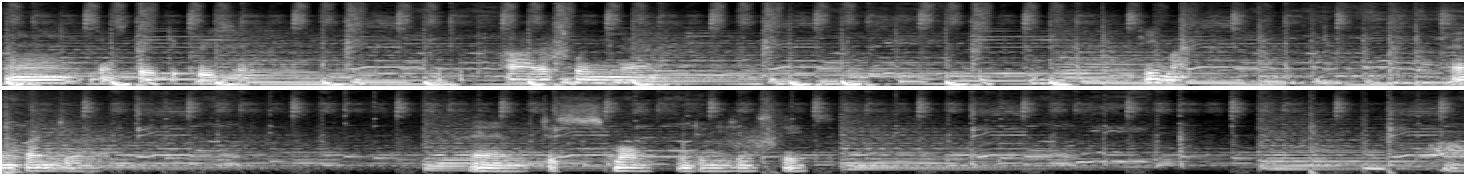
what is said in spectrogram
Mm, since they're decreasing. Ah, that's when uh, and Banjar and just small Indonesian states. Wow,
